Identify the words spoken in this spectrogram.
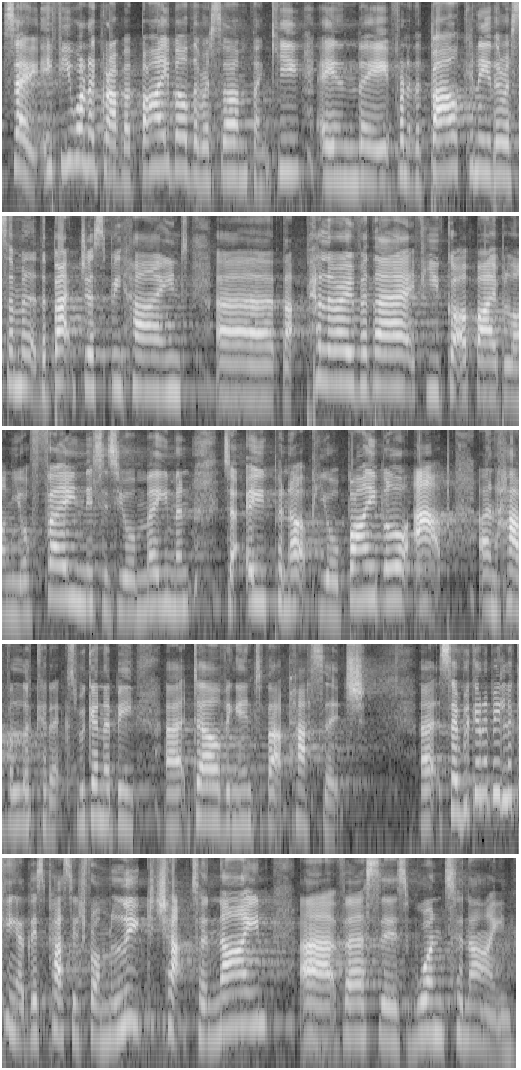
so if you want to grab a Bible, there are some, thank you, in the front of the balcony. There are some at the back just behind uh, that pillar over there. If you've got a Bible on your phone, this is your moment to open up your Bible app and have a look at it, because we're going to be uh, delving into that passage. Uh, so we're going to be looking at this passage from Luke chapter 9, uh, verses 1 to 9.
